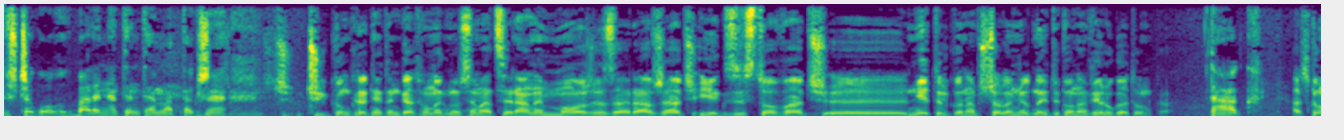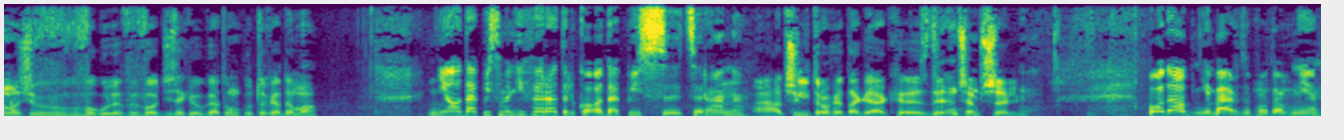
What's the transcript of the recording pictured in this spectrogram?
y, szczegółowych badań na ten temat, także C- Czyli konkretnie ten gatunek Nosema cerane może zarażać i egzystować e, nie tylko na pszczole miodnej, tylko na wielu gatunkach. tak. A skąd on się w, w ogóle wywodzi? Z jakiego gatunku? To wiadomo? Nie odapis mellifera, tylko odapis cerana. A, czyli trochę tak jak e, z dręczem pszczelim. Podobnie, bardzo podobnie.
